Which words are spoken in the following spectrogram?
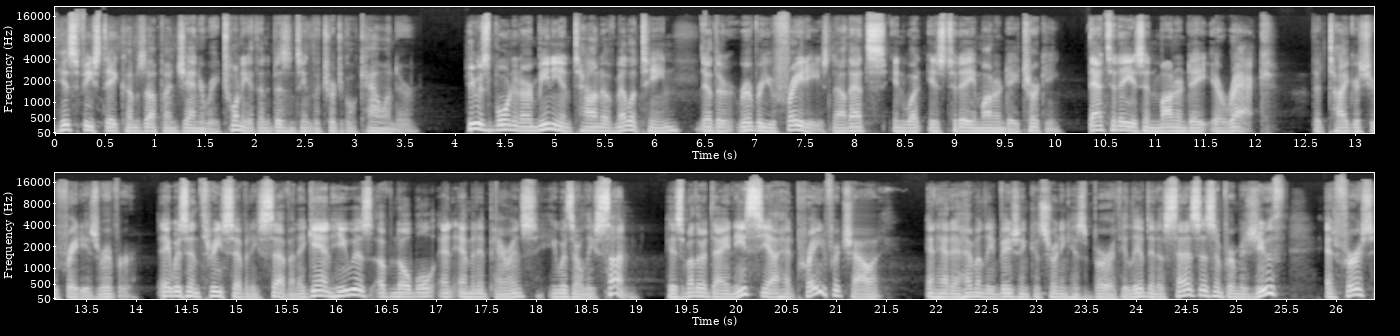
His feast day comes up on January 20th in the Byzantine liturgical calendar. He was born in Armenian town of Melitene near the river Euphrates. Now that's in what is today modern day Turkey. That today is in modern day Iraq, the Tigris Euphrates River. It was in 377. Again, he was of noble and eminent parents. He was their only son. His mother Dionysia had prayed for child and had a heavenly vision concerning his birth. He lived in asceticism from his youth, at first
